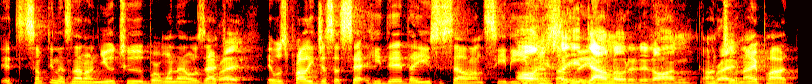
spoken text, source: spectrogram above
it's something that's not on YouTube or one that was actually. Right. It was probably just a set he did that he used to sell on CDs. Oh, or he said he downloaded it on, onto right. an iPod,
